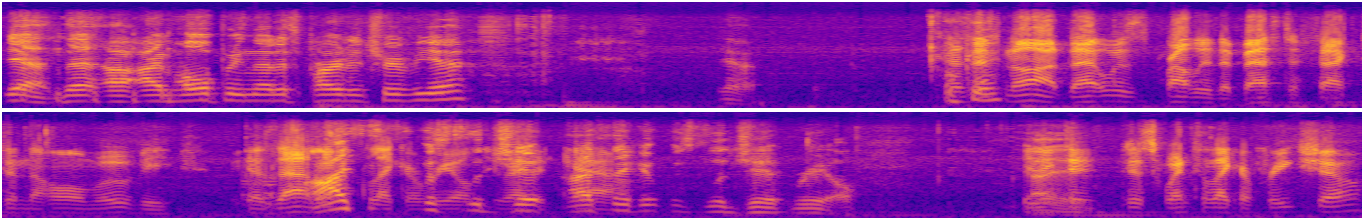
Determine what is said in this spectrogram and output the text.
Yeah, that, uh, I'm hoping that it's part of trivia. Yeah. Because Okay. if not, that was probably the best effect in the whole movie. Because that I looked like a it was real legit. two-headed cow. I think it was legit real. You think I- they just went to like a freak show?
